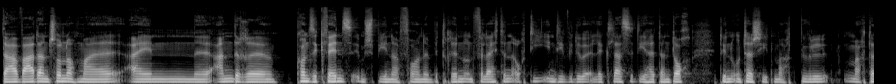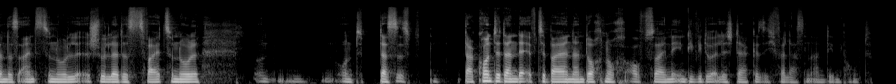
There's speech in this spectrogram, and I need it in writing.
da war dann schon nochmal eine andere Konsequenz im Spiel nach vorne mit drin und vielleicht dann auch die individuelle Klasse, die halt dann doch den Unterschied macht. Bühl macht dann das 1 zu 0, Schüller das 2 zu 0 und, und das ist, da konnte dann der FC Bayern dann doch noch auf seine individuelle Stärke sich verlassen an dem Punkt.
